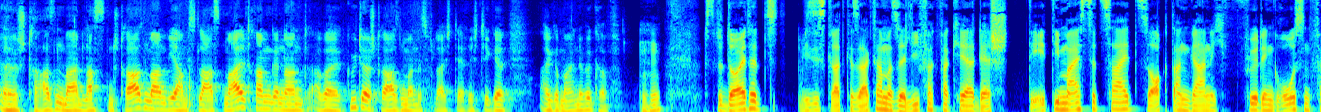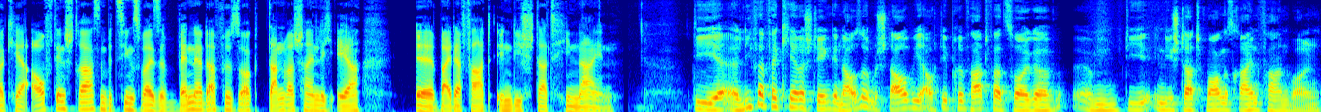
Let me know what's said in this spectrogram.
äh, Straßenbahn, Lastenstraßenbahn, wir haben es Last Mile Tram genannt, aber Güterstraßenbahn ist vielleicht der richtige allgemeine Begriff. Mhm. Das bedeutet, wie Sie es gerade gesagt haben, also der Lieferverkehr, der steht die meiste Zeit, sorgt dann gar nicht für den großen Verkehr auf den Straßen, beziehungsweise wenn er dafür sorgt, dann wahrscheinlich eher äh, bei der Fahrt in die Stadt hinein. Die äh, Lieferverkehre stehen genauso im Stau wie auch die Privatfahrzeuge, ähm, die in die Stadt morgens reinfahren wollen.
